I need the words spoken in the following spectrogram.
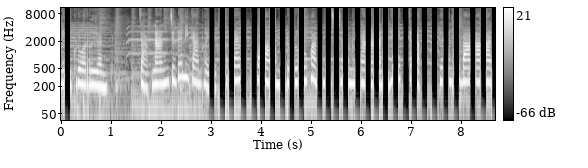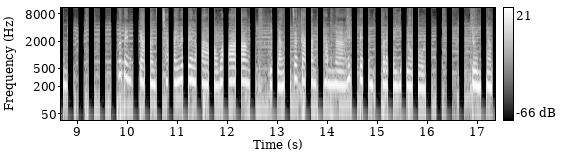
ในครัวเรือน จากนั้นจึงได้มีการเผยแพร่ความรู้ความชำนาญให้กับเพื่อนบ้าน เพื่อเป็นการใช้เวลาว่าง หลังจากการทำนาให้เป็นประโยชน์ โดยน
